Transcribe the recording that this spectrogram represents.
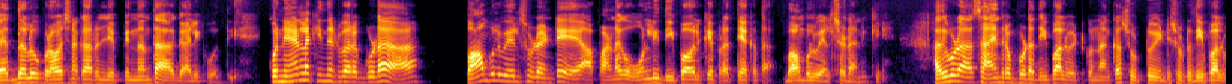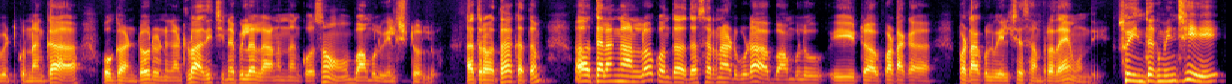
పెద్దలు ప్రవచనకారులు చెప్పిందంతా గాలికి వద్ది. కొన్ని ఏళ్ళ కిందటి వరకు కూడా బాంబులు వేల్చుడు అంటే ఆ పండగ ఓన్లీ దీపావళికే ప్రత్యేకత బాంబులు వేల్చడానికి. అది కూడా సాయంత్రం పూట దీపాలు పెట్టుకున్నాక చుట్టూ ఇంటి చుట్టూ దీపాలు పెట్టుకున్నాక ఒక గంట రెండు గంటలు అది చిన్నపిల్లల ఆనందం కోసం బాంబులు వేల్చేటోళ్ళు. ఆ తర్వాత కథం. తెలంగాణలో కొంత దసరా నాడు కూడా బాంబులు ఈ పటాక పటాకులు వేల్చే సంప్రదాయం ఉంది. సో ఇంతకు మించి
